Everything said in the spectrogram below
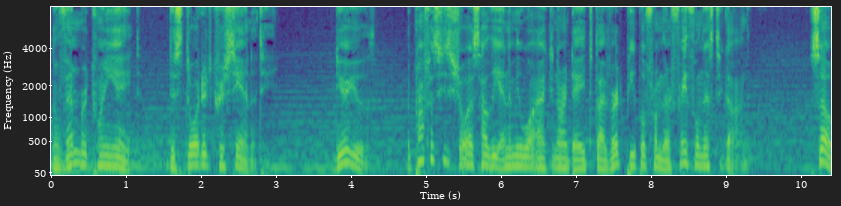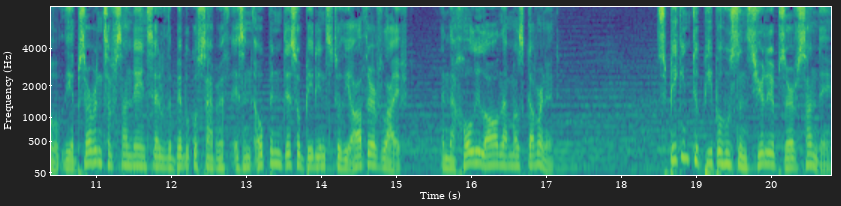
November 28 Distorted Christianity. Dear youth, the prophecies show us how the enemy will act in our day to divert people from their faithfulness to God. So, the observance of Sunday instead of the biblical Sabbath is an open disobedience to the author of life and the holy law that must govern it. Speaking to people who sincerely observe Sunday,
